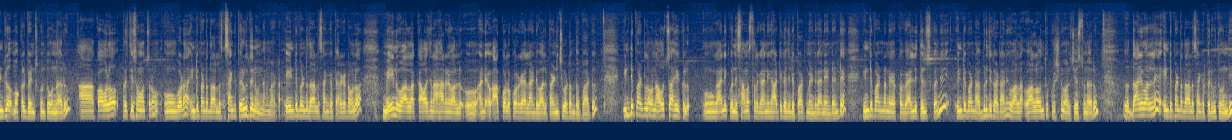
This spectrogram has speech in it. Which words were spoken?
ఇంట్లో మొక్కలు పెంచుకుంటూ ఉన్నారు. ఆ కోవలో ప్రతి సంవత్సరం కూడా ఇంటి పంటదారుల సంఖ్య పెరుగుతూనే ఉందన్నమాట. ఈ ఇంటి పంటదారుల సంఖ్య పెరగడంలో మెయిన్ వాళ్ళకి కావాల్సిన ఆహారాన్ని వాళ్ళు అంటే ఆకుకూరల కూరగాయలు లాంటి వాళ్ళు పండించుకోవడంతో పాటు ఇంటి పంటలో ఉన్న ఔత్సాహికులు కానీ కొన్ని సంస్థలు కానీ హార్టికల్చర్ డిపార్ట్మెంట్ కానీ ఏంటంటే ఇంటి పంటన యొక్క వాల్యూ తెలుసుకొని ఇంటి పంట అభివృద్ధి కావడానికి వాళ్ళ వాళ్ళ వంతు కృషిని వాళ్ళు చేస్తున్నారు. సో దానివల్లే ఇంటి పంటదారుల సంఖ్య పెరుగుతుంది.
